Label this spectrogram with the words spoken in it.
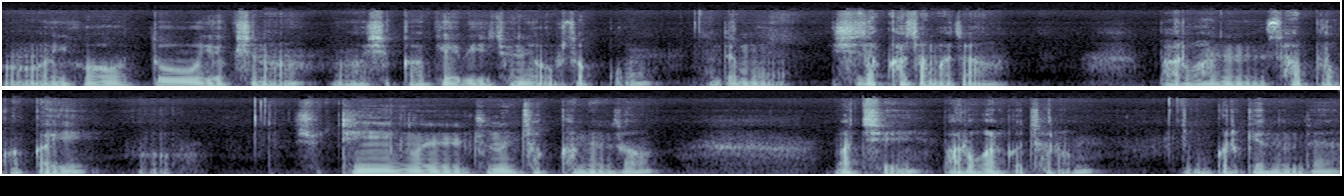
어, 이것도 역시나 어, 시가 갭이 전혀 없었고, 근데 뭐 시작하자마자 바로 한 4% 가까이 어, 슈팅을 주는 척 하면서 마치 바로 갈 것처럼 음, 그렇게 했는데,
